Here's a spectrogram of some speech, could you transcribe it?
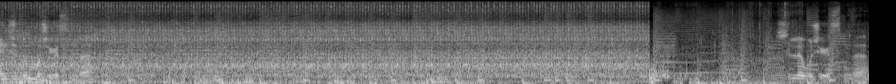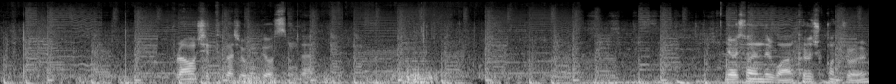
엔진 좀 보시겠습니다 실내 보시겠습니다. 브라운 시트가 적용되었습니다. 열선 핸들과 크루즈 컨트롤,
